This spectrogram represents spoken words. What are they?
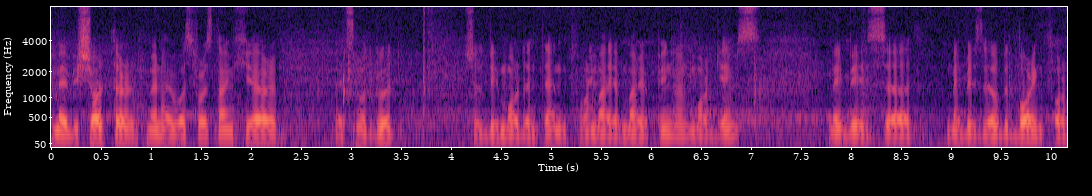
Maybe shorter. When I was first time here, it's not good. Should be more than ten, for my my opinion. More games. Maybe it's uh, maybe it's a little bit boring for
